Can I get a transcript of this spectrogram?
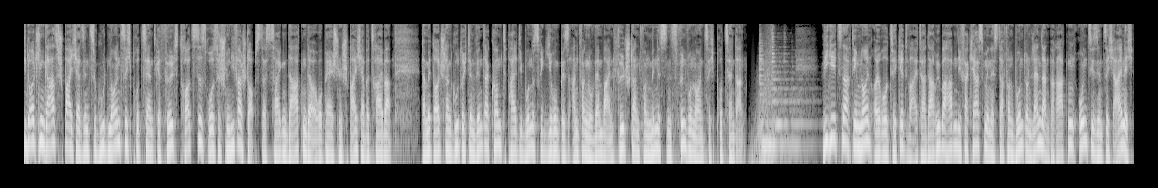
Die deutschen Gasspeicher sind zu gut 90 Prozent gefüllt, trotz des russischen Lieferstopps. Das zeigen Daten der europäischen Speicherbetreiber. Damit Deutschland gut durch den Winter kommt, peilt die Bundesregierung bis Anfang November einen Füllstand von mindestens 95 Prozent an. Wie geht's nach dem 9-Euro-Ticket weiter? Darüber haben die Verkehrsminister von Bund und Ländern beraten und sie sind sich einig.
